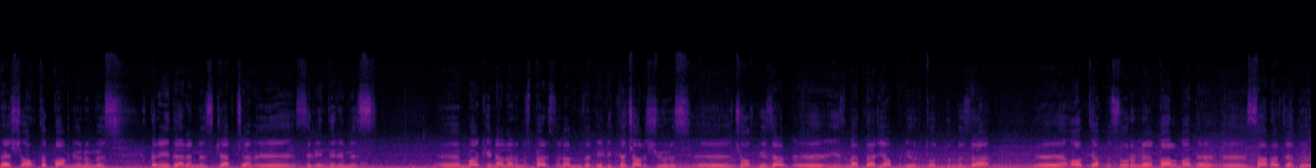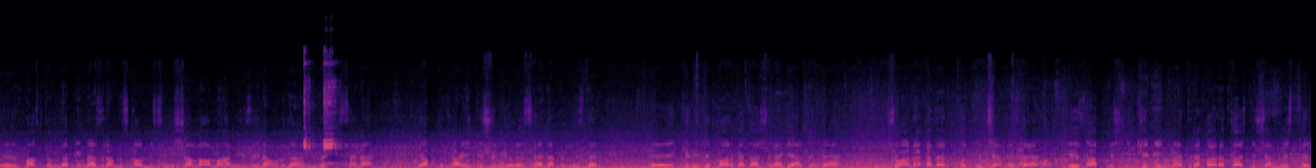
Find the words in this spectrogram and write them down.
e, 5-6 kamyonumuz, krederimiz, kepçe, e, silindirimiz, e, makinelerimiz, personelimizle birlikte çalışıyoruz. E, çok güzel e, hizmetler yapılıyor. Tuttuğumuzda e, altyapı sorunu kalmadı. E, sadece de, e, baktığımda bir mezramız kalmıştı. İnşallah Allah'ın izniyle onu da önümüzdeki sene yaptırmayı düşünüyoruz. Hedefimizdir. E, kilitli park taşına geldiğinde şu ana kadar Tut ilçemizde 162 bin metrekare taş düşenmiştir.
